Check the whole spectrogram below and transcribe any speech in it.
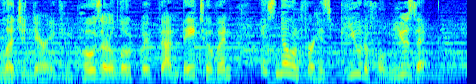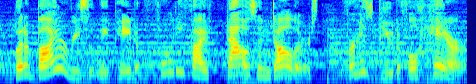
Legendary composer Ludwig van Beethoven is known for his beautiful music, but a buyer recently paid $45,000 for his beautiful hair.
